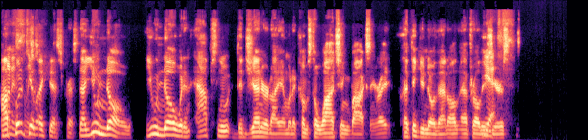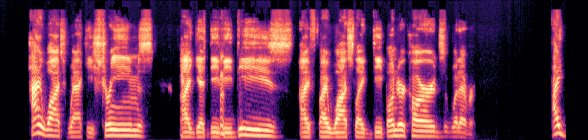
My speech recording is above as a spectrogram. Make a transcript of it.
I'll put it to you like this, Chris. Now you know, you know what an absolute degenerate I am when it comes to watching boxing, right? I think you know that all after all these yes. years. I watch wacky streams. I get DVDs. I I watch like deep undercards, whatever. I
